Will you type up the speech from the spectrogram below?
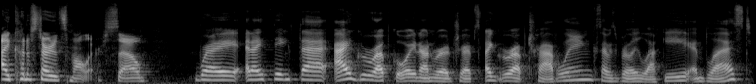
I could have started smaller. So Right. And I think that I grew up going on road trips. I grew up traveling because I was really lucky and blessed.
